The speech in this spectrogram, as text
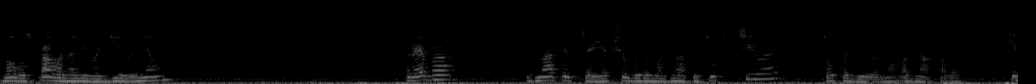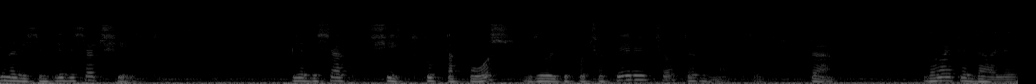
Знову справа наліво діленням. Треба знати це. Якщо будемо знати тут ціле, то поділимо однакове. 7 на 8 56. 56 тут також. Ділити по 4 14. Так. Давайте далі.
